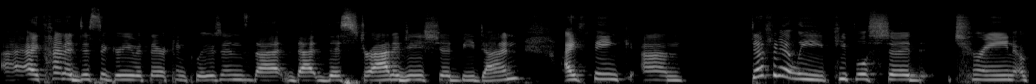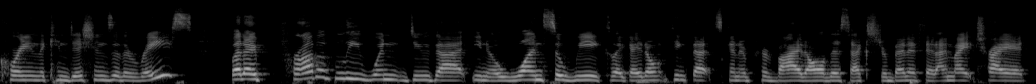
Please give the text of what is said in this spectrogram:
I, I kind of disagree with their conclusions that that this strategy should be done. I think um, definitely people should train according to the conditions of the race but I probably wouldn't do that, you know, once a week. Like, I don't think that's going to provide all this extra benefit. I might try it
